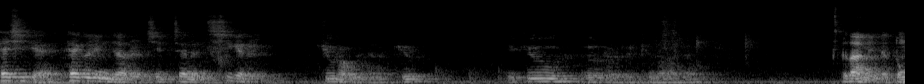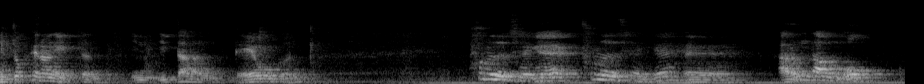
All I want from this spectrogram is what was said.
해시계 해 그림자를 지체는 시계를 규라고 그러잖아요. 규. 이 규를 이렇게 말하죠. 그 다음에 이제 동쪽 회랑에 있던 이- 있다는 대옥은 푸른색의 푸른색의 에, 아름다운 옥,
